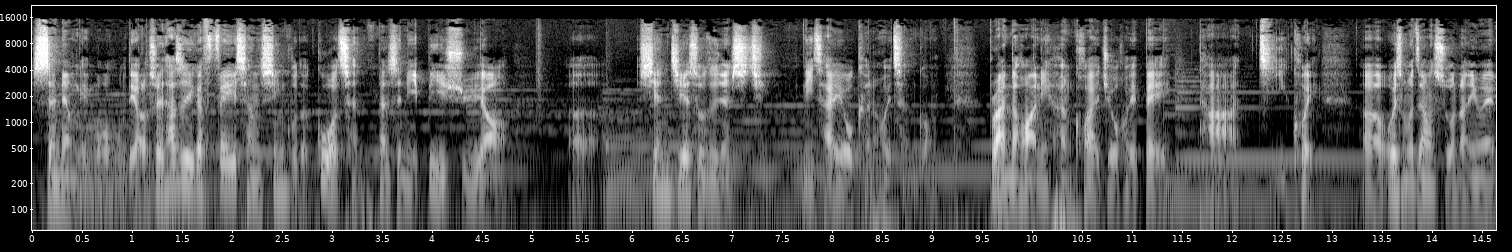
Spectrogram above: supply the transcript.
声量给模糊掉了。所以它是一个非常辛苦的过程，但是你必须要呃先接受这件事情，你才有可能会成功。不然的话，你很快就会被他击溃。呃，为什么这样说呢？因为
